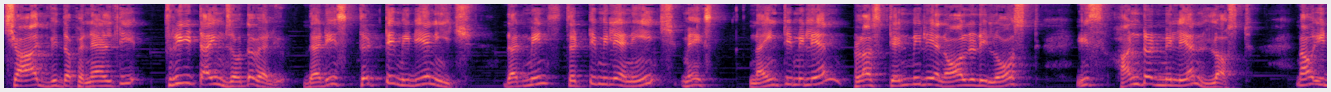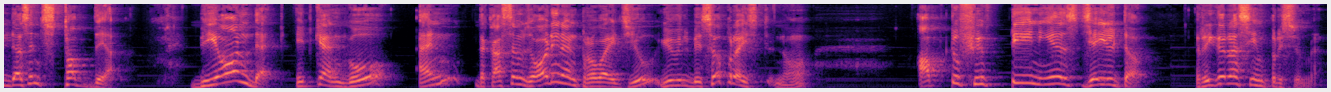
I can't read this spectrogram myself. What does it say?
charged with the penalty three times of the value. That is 30 million each. That means 30 million each makes 90 million plus 10 million already lost is 100 million lost. Now it doesn't stop there. Beyond that, it can go and the customs ordinance provides you, you will be surprised, no, up to 15 years jail term, rigorous imprisonment.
